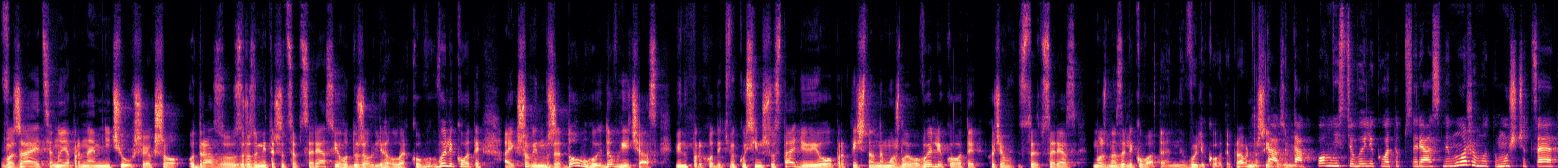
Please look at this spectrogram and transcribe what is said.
вважається, ну я принаймні чув, що якщо одразу зрозуміти, що це псоріаз, його дуже легко вилікувати. А якщо він вже довго і довгий час він переходить в якусь іншу стадію, його практично неможливо вилікувати. Хоча псоріаз можна залікувати, а не вилікувати. Правильно ж я так, розумію? так, повністю вилікувати псоріаз не можемо, тому що це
